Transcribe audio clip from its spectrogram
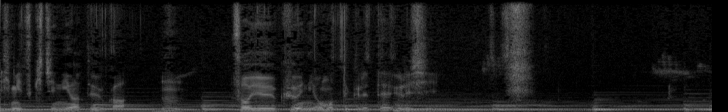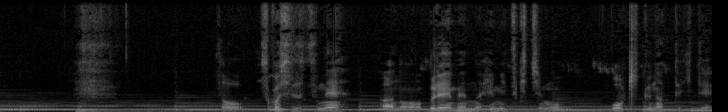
秘密基地にはというか、うん。そういう風に思ってくれて嬉しい。そう。少しずつね、あの、ブレーメンの秘密基地も大きくなってきて、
